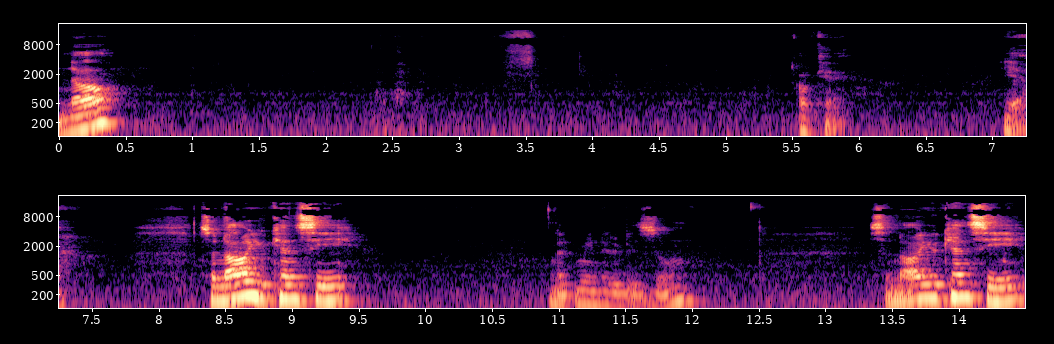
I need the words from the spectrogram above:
Now okay yeah. So now you can see let me a little bit zoom. So now you can see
